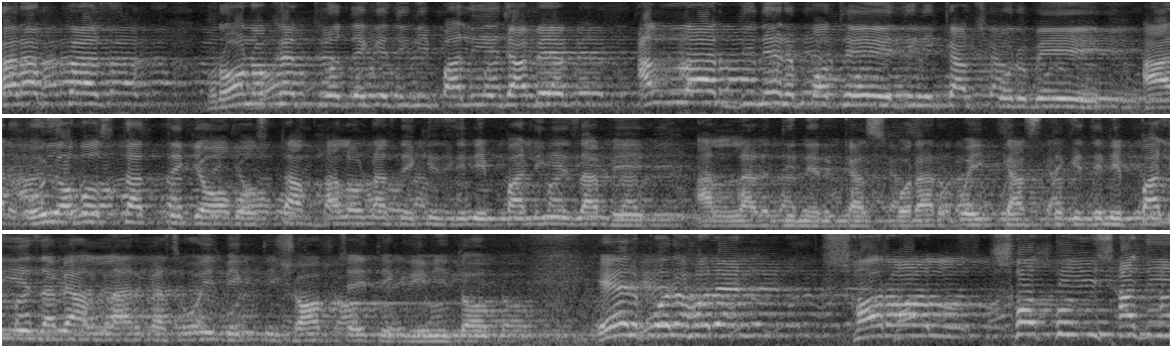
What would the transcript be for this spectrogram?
খারাপ কাজ। রণক্ষেত্র থেকে যিনি পালিয়ে যাবে, আল্লাহর দিনের পথে যিনি কাজ করবে, আর ওই অবস্থার থেকে অবস্থা ভালো না দেখে যিনি পালিয়ে যাবে, আল্লাহর দিনের কাজ করার ওই কাজ থেকে যিনি পালিয়ে যাবে, আল্লাহর কাছে ওই ব্যক্তি সবচাইতে ঘৃণিত। এরপরে হলেন সরল, সতী, সাদী,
